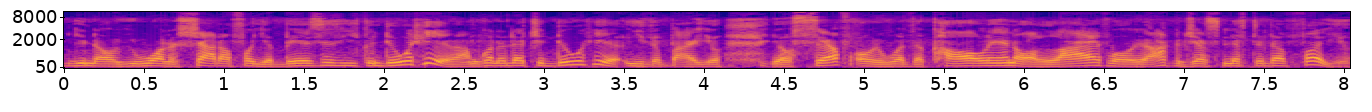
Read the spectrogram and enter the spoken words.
you know, you want to shout out for your business, you can do it here. I'm going to let you do it here, either by your yourself or whether call in or live, or I can just lift it up for you.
